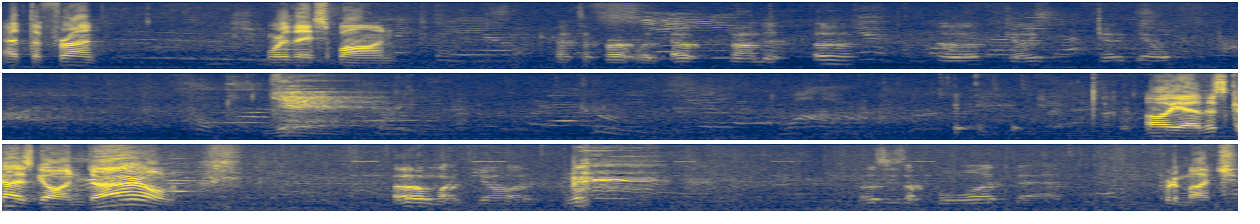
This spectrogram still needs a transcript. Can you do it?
At the front. Where they spawn. At the front with oh found it. Uh uh gotta gotta go. Yeah. Oh yeah, this guy's going down. Oh my god. This is a bloodbath. Pretty much.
